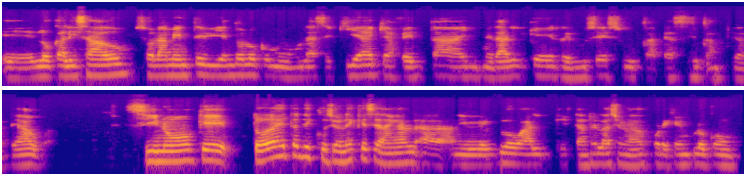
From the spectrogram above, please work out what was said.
eh, localizado solamente viéndolo como la sequía que afecta el humedal que reduce su, su cantidad de agua, sino que todas estas discusiones que se dan a, nivel global, que están relacionadas, por ejemplo, con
